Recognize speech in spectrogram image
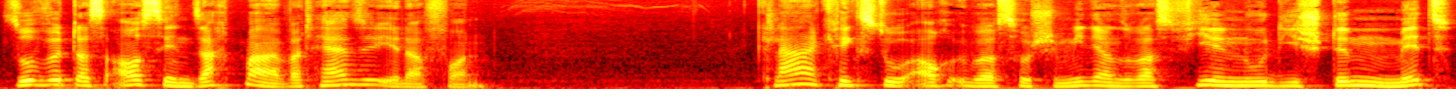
so wird das aussehen, sagt mal, was haltet ihr davon? Klar kriegst du auch über Social Media und sowas viel nur die Stimmen mit,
